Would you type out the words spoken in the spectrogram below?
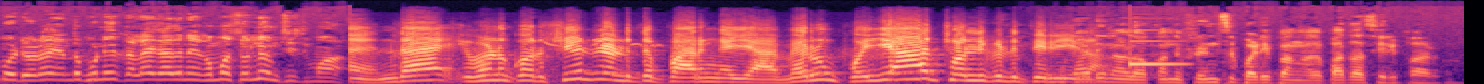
போயிட்டு வரேன். எந்த பொண்ணு கலாய்க்காதுன்னு எங்க அம்மா சொல்லி இந்த இவனுக்கு ஒரு சீட் எடுத்து பாருங்க ஐயா வெறும் பொய்யா சொல்லிக்கிட்டு தெரியல நாள் உட்காந்து ஃப்ரெண்ட்ஸ் படிப்பாங்க. அதை பார்த்தா சிரிப்பா இருக்கும்.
